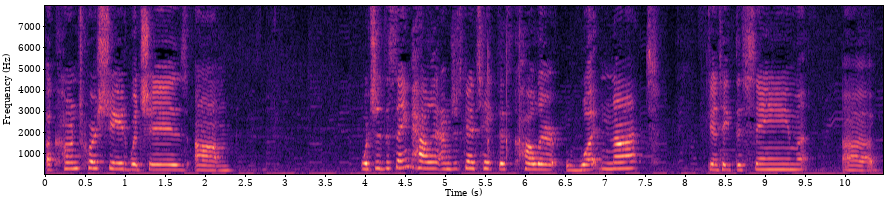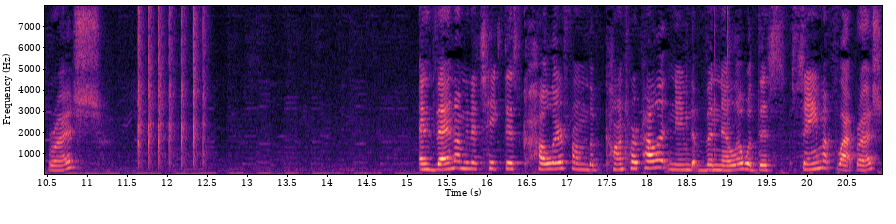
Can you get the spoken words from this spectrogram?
a contour shade which is um, which is the same palette. I'm just going to take this color Whatnot. Going to take the same uh, brush. And then I'm going to take this color from the contour palette named Vanilla with this same flat brush.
